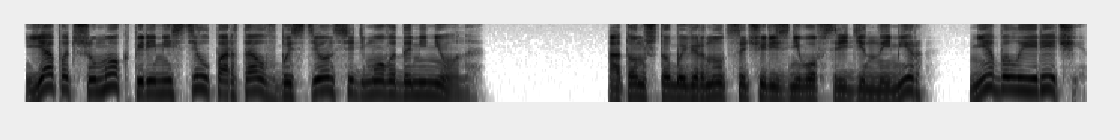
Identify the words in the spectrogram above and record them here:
я под шумок переместил портал в бастион седьмого доминиона. О том, чтобы вернуться через него в Срединный мир, не было и речи.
